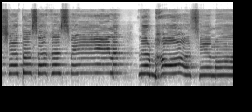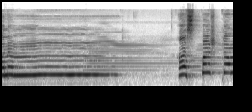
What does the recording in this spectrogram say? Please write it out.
शतसहस्रेण निर्भास्यमानम्। अस्पष्टं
